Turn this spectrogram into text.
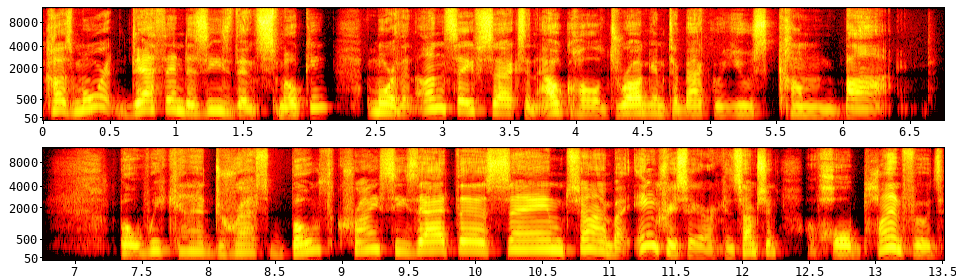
cause more death and disease than smoking, more than unsafe sex and alcohol, drug, and tobacco use combined but we can address both crises at the same time by increasing our consumption of whole plant foods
